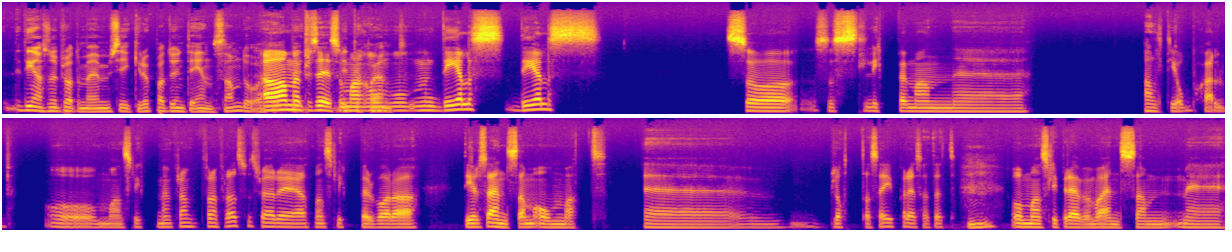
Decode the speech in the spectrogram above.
lite grann som du pratar med musikgrupp, att du inte är ensam då? Ja det- men precis. Och man, och, och, men dels, dels så, så slipper man eh, allt jobb själv. Och man slipper, men fram, framförallt så tror jag det är att man slipper vara dels ensam om att eh, blotta sig på det sättet. Mm. Och man slipper även vara ensam med,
